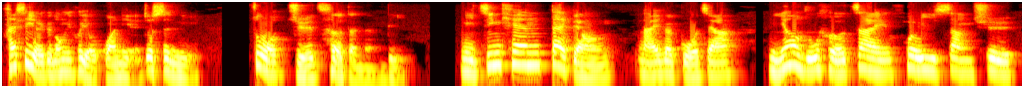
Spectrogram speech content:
还是有一个东西会有关联，就是你做决策的能力。你今天代表哪一个国家？你要如何在会议上去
